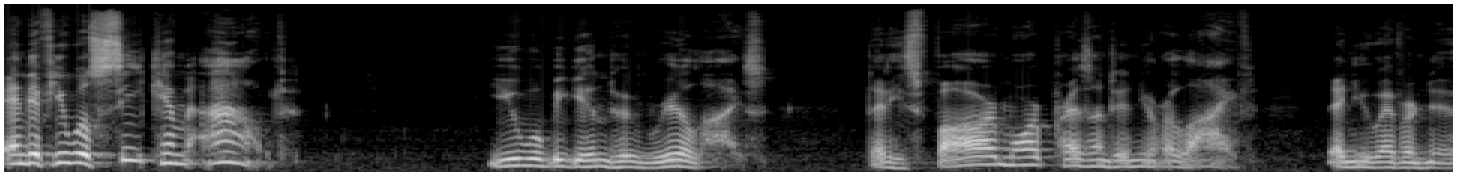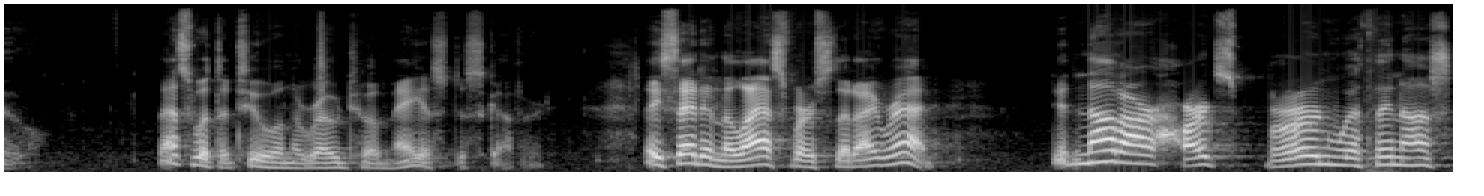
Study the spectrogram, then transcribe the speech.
And if you will seek Him out, you will begin to realize that He's far more present in your life than you ever knew. That's what the two on the road to Emmaus discovered. They said in the last verse that I read, did not our hearts burn within us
